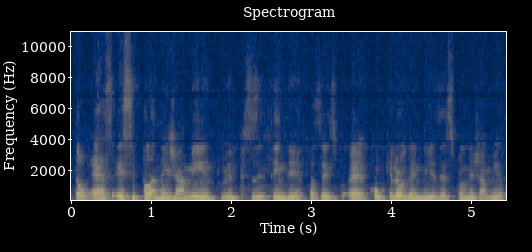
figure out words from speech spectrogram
Então, esse planejamento, ele precisa entender fazer é, como que ele organiza esse planejamento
